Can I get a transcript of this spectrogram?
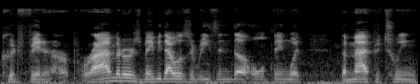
could fit in her parameters. Maybe that was the reason the whole thing with the match between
